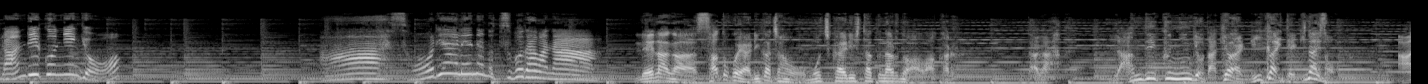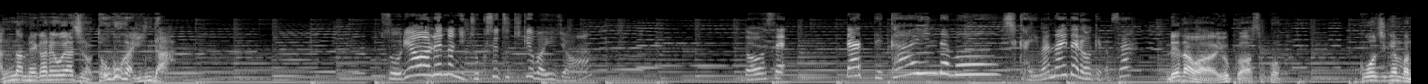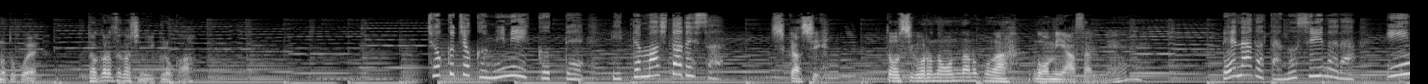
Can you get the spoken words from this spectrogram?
ランディ君人形？ああ、そりゃレナのツボだわな。レナがサトコやリカちゃんをお持ち帰りしたくなるのはわかる。だが、ランディ君人形だけは理解できないぞ。あんなメガネ親父のどこがいいんだ？そりゃあレナに直接聞けばいいじゃん。どうせ。だって会員だもん。しか言わないだろうけどさ。レナはよくあそこ。工事現場のとこへ宝探しに行くのか？ちょくちょく見に行くって言ってましたです。しかし年頃の女の子がゴミあさりね。レナが楽しいならいいん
